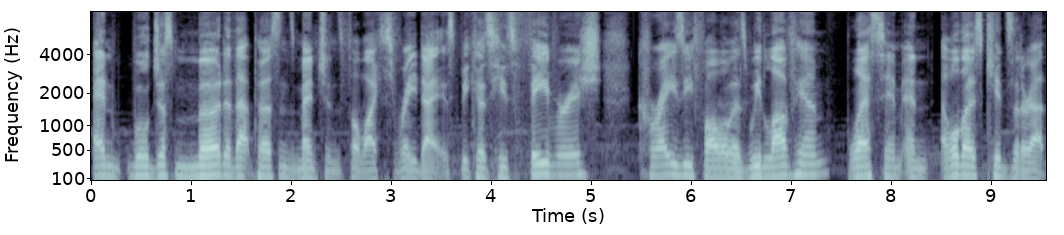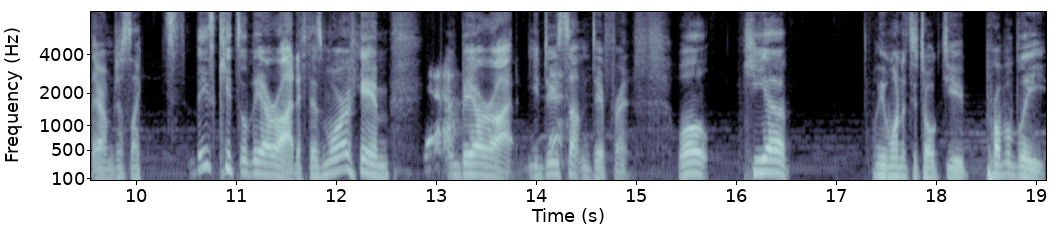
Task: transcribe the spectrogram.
and will just murder that person's mentions for like three days because his feverish, crazy followers. We love him, bless him, and all those kids that are out there. I'm just like, these kids will be all right. If there's more of him, yeah. it'll be all right. You do yeah. something different. Well, here we wanted to talk to you probably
